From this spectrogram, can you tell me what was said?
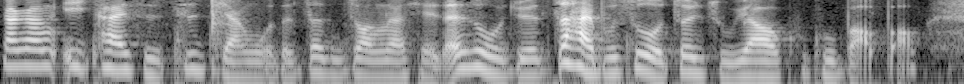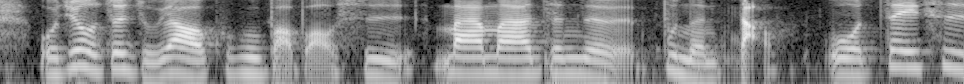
刚刚一开始是讲我的症状那些，但是我觉得这还不是我最主要的酷酷宝宝。我觉得我最主要的酷酷宝宝是妈妈真的不能倒。我这一次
